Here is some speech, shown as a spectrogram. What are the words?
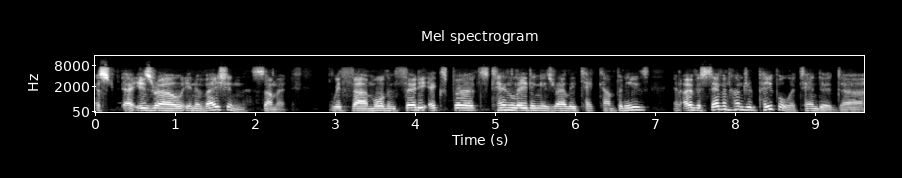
uh, Israel Innovation Summit with uh, more than 30 experts, 10 leading Israeli tech companies, and over 700 people attended uh,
